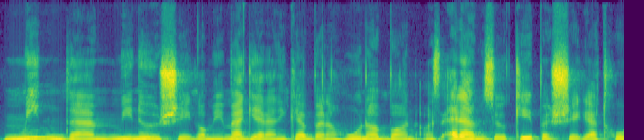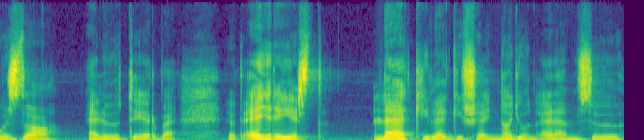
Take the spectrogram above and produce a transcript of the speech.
minden minőség, ami megjelenik ebben a hónapban, az elemző képességet hozza előtérbe. Tehát egyrészt lelkileg is egy nagyon elemző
